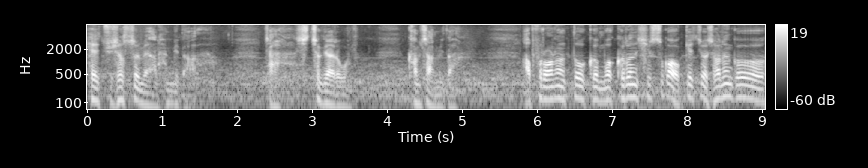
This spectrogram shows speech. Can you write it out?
해 주셨으면 합니다. 자, 시청자 여러분, 감사합니다. 앞으로는 또 그 뭐 그런 실수가 없겠죠. 저는 그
